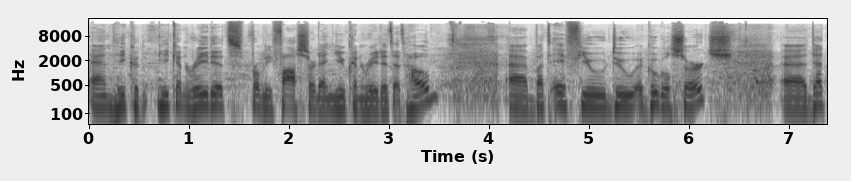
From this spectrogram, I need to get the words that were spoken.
and he could he can read it probably faster than you can read it at home. Uh, but if you do a Google search, uh, that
